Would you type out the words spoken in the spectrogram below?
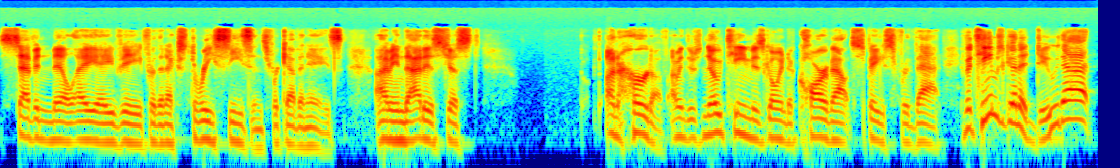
7 mil AAV for the next 3 seasons for Kevin Hayes. I mean, that is just unheard of. I mean, there's no team is going to carve out space for that. If a team's going to do that,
